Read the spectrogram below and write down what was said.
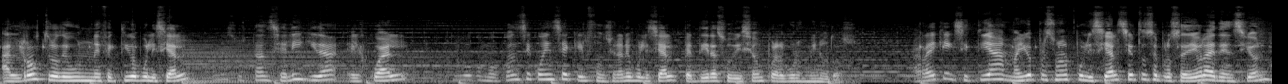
al rostro de un efectivo policial una sustancia líquida, el cual tuvo como consecuencia que el funcionario policial perdiera su visión por algunos minutos. A raíz que existía mayor personal policial, cierto, se procedió a la detención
